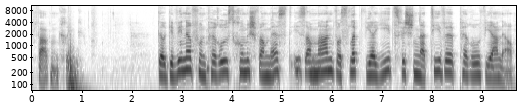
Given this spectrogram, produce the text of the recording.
fahren Krieg. Der Gewinner von Perus Chumisch vermisst ist ein Mann, was lebt wie je zwischen native Peruvianer.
